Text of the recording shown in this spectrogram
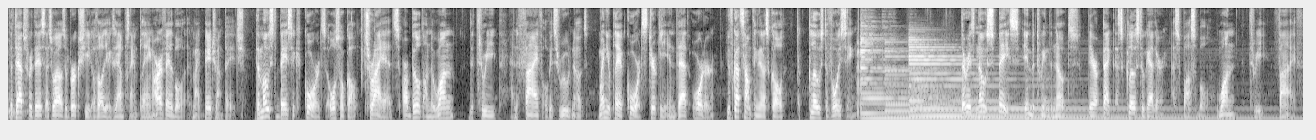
The tabs for this, as well as a worksheet of all the examples I'm playing, are available at my Patreon page. The most basic chords, also called triads, are built on the 1, the 3 and the 5 of its root note. When you play a chord strictly in that order, you've got something that is called a closed voicing. There is no space in between the notes. They are packed as close together as possible. 1, 3, 5.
